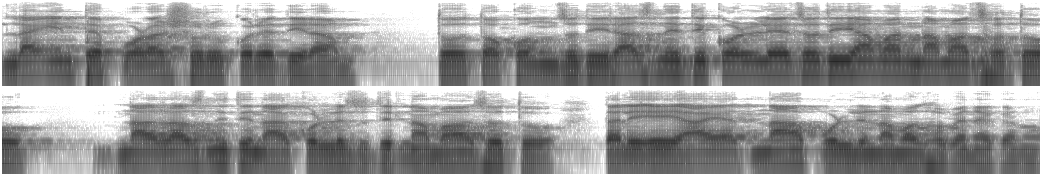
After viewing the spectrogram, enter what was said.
লাইনতে পড়া শুরু করে দিলাম। তো তখন যদি রাজনীতি করলে যদি আমার নামাজ হতো না, রাজনীতি না করলে যদি নামাজ হতো, তাহলে এই আয়াত না পড়লে নামাজ হবে না কেন?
